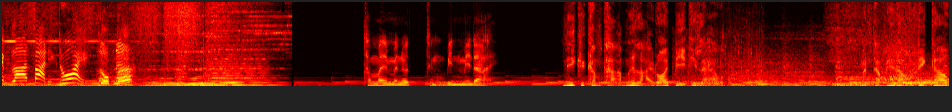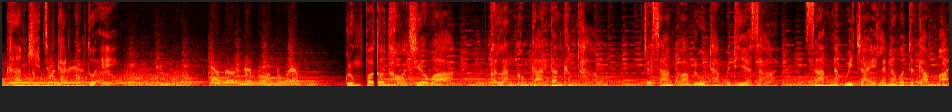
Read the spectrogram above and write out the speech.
10 ล้านบาทอีกด้วย จบนะทำไมมนุษย์ถึงบินไม่ได้ นี่คือคำถามเมื่อหลายร้อยปีที่แล้ว มันทำให้เราได้ก้าวข้ามขีดจำกัดของตัวเอง กลุ่มปตทเชื่อว่า พลังของการตั้งคำถาม จะสร้างความรู้ทางวิทยาศาสตร์ สร้างนักวิจัยและนวัตกรรมใหม่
